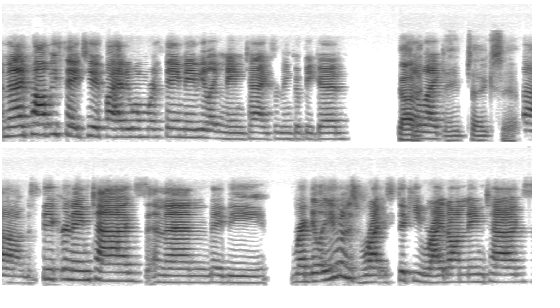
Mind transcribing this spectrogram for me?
and then I'd probably say too, if I had one more thing, maybe like name tags, I think would be good. Got so it. Like name tags, yeah. Um, speaker name tags, and then maybe regular, even just write sticky write on name tags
